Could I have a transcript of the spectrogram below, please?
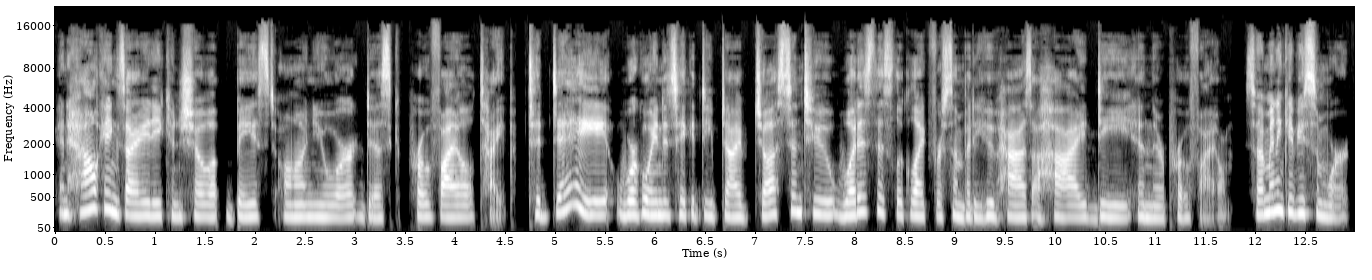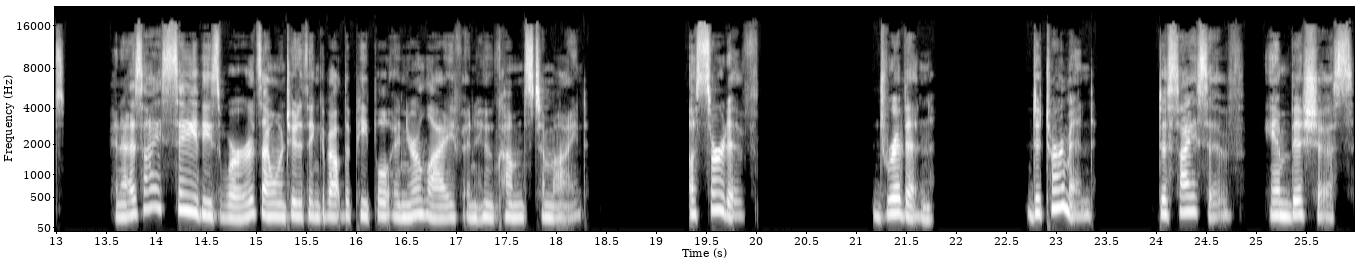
and how anxiety can show up based on your disc profile type. Today, we're going to take a deep dive just into what does this look like for somebody who has a high D in their profile. So I'm going to give you some words. And as I say these words, I want you to think about the people in your life and who comes to mind. Assertive, driven, determined, decisive, ambitious,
